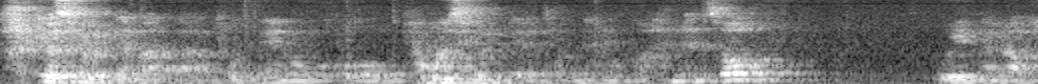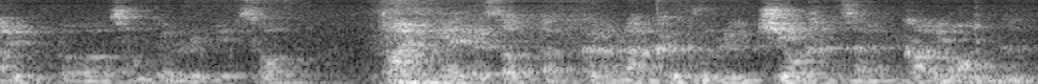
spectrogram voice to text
학교 세울 때마다 돈 내놓고 병원 세울 때 돈 내놓고 하면서 우리나라 활- 어, 위해서 많이 애를 썼다. 그러나 그분을 기억하는 사람은 거의 없는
